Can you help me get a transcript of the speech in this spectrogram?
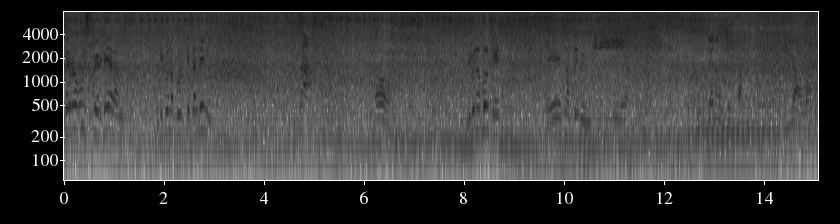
Meron akong spare kaya lang hindi ko nabulkitan din. Na! Oh. Hindi ko nabulkit. Eh, plug din dun. Yan ang resulta. Yawa na.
